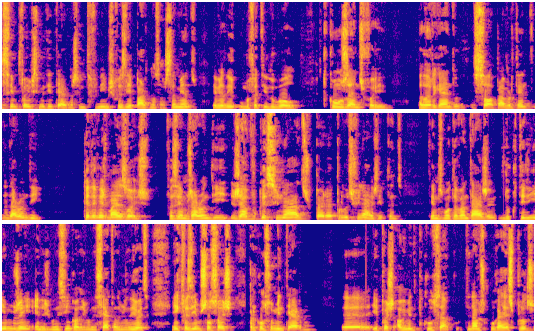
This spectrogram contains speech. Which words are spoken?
sempre foi investimento interno. Nós sempre definimos que fazia parte do nosso orçamento. Havia ali uma fatia do bolo que com os anos foi alargando só para a vertente de R&D. Cada vez mais hoje fazemos R&D já vocacionados para produtos finais e, portanto, temos uma outra vantagem do que teríamos em, em 2005, ou 2007, ou 2008, em que fazíamos soluções para consumo interno uh, e depois, obviamente, tentámos colocar esses produtos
